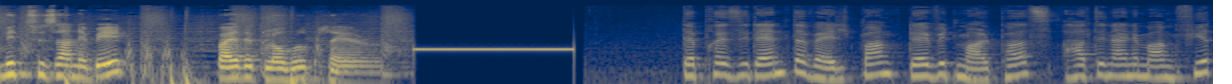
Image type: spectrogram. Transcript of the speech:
Mit Susanne Beth bei The Global Player. Der Präsident der Weltbank, David Malpass, hat in einem am 4.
